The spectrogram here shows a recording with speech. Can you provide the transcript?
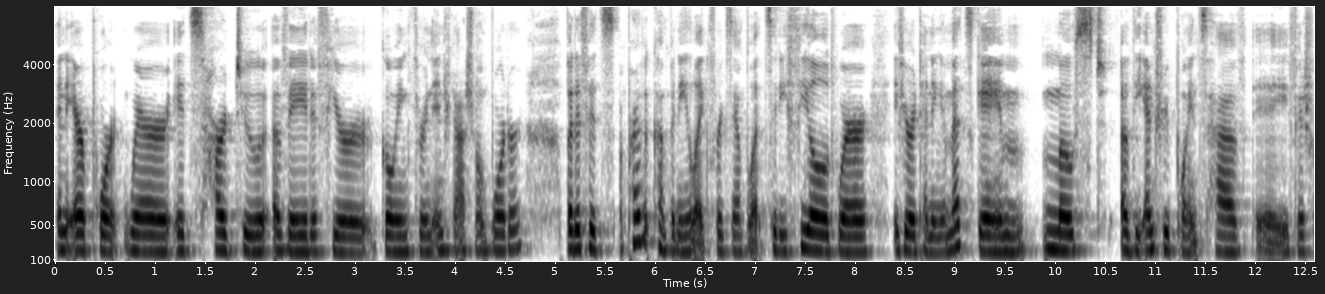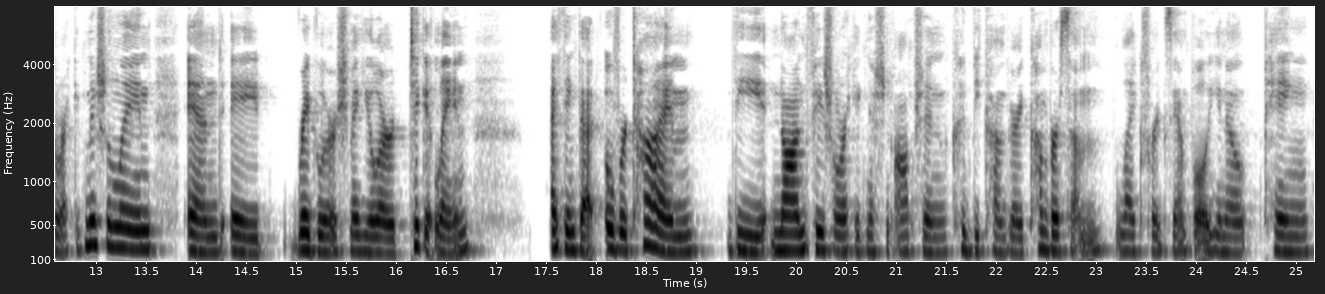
an airport where it's hard to evade if you're going through an international border. But if it's a private company, like for example at Citi Field, where if you're attending a Mets game, most of the entry points have a facial recognition lane and a regular schmegular ticket lane, I think that over time, the non facial recognition option could become very cumbersome. Like, for example, you know, paying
